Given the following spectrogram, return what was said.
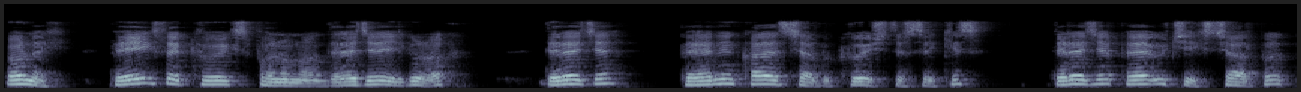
Örnek Px ve Qx polinomlarının dereceyle ilgili olarak derece P'nin karesi çarpı Q eşittir 8 derece P3x çarpı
